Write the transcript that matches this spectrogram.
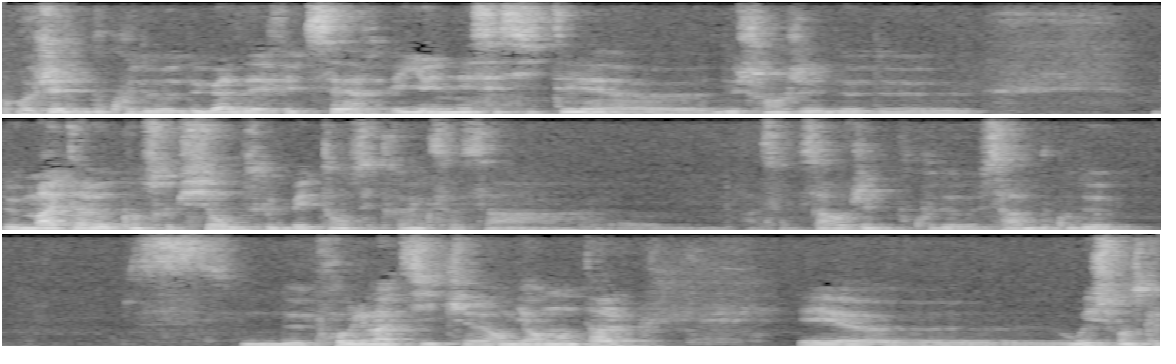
rejette beaucoup de, gaz à effet de serre et il y a une nécessité de changer de, de, matériaux de construction parce que le béton, c'est très bien que ça, ça, ça, rejette beaucoup de, ça a beaucoup de, de problématiques environnementales. Et euh, oui, je pense que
